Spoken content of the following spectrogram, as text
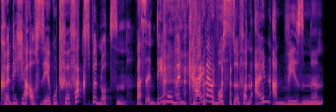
könnte ich ja auch sehr gut für Fax benutzen. Was in dem Moment keiner wusste von allen Anwesenden,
